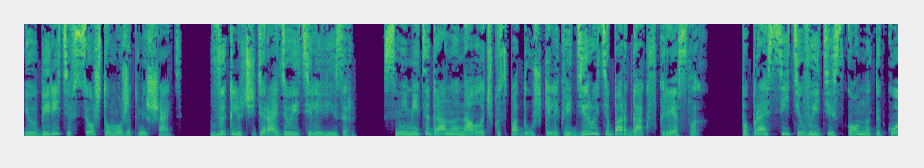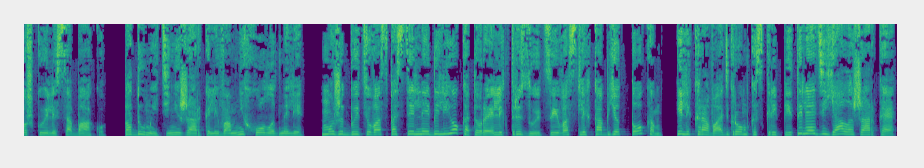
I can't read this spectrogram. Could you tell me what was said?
и уберите все, что может мешать. Выключите радио и телевизор. Снимите драную наволочку с подушки, ликвидируйте бардак в креслах. Попросите выйти из комнаты кошку или собаку. Подумайте, не жарко ли вам, не холодно ли. Может быть, у вас постельное белье, которое электризуется и вас слегка бьет током? Или кровать громко скрипит, или одеяло жаркое?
